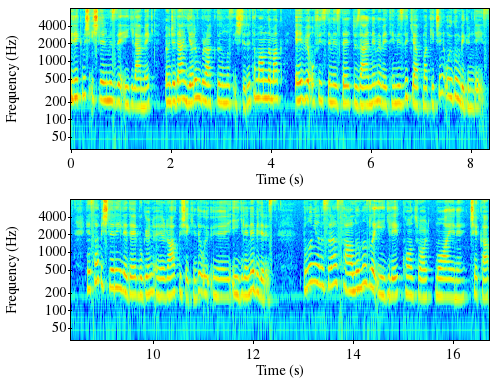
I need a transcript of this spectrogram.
birikmiş işlerimizle ilgilenmek, önceden yarım bıraktığımız işleri tamamlamak, ev ve ofisimizde düzenleme ve temizlik yapmak için uygun bir gündeyiz. Hesap işleriyle de bugün e, rahat bir şekilde e, ilgilenebiliriz. Bunun yanı sıra sağlığımızla ilgili kontrol, muayene, check-up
